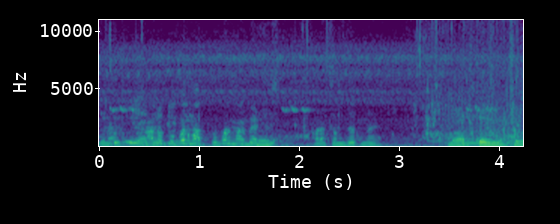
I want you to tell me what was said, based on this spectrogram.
नानू, तू पण मार तू पण मार बॅटरी मला समजत नाही मारतोय. मी तो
